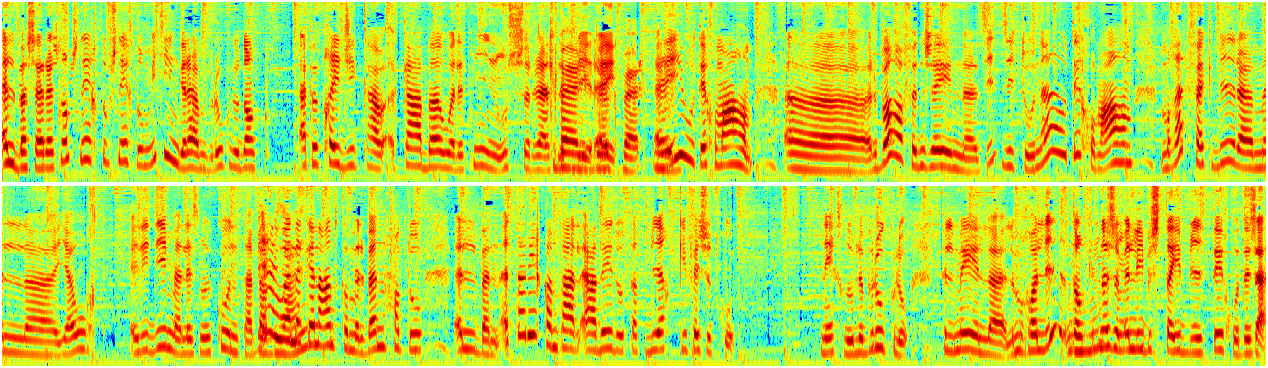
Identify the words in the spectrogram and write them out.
البشرة. شنو باش ناخذوا باش ناخذوا 200 جرام بروكلو donc à peu près يجي كع- كعبة ولا اثنين مش الكبير يبداو أي. كبار. أي وتاخذ معاهم آه ربع فنجان زيت زيتونة وتاخذ معاهم مغرفة كبيرة من الياغورت اللي ديما لازم يكون طبيعي طبيعي. ولا كان عندكم اللبن حطوا اللبن الطريقة نتاع الإعداد والتطبيق كيفاش تكون ناخذوا البروكلو في الماء المغلي donc. تنجم اللي باش طيبيه تاخذ déjà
